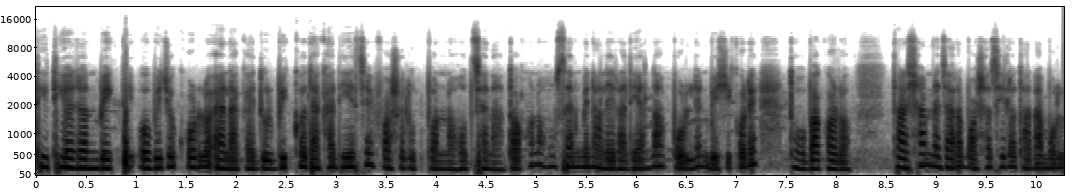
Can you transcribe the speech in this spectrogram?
তৃতীয়জন ব্যক্তি অভিযোগ করল, এলাকায় দুর্ভিক্ষ দেখা দিয়েছে, ফসল উৎপন্ন হচ্ছে না। তখনও হুসাইন বিন আলী রাদিয়াল্লাহ বললেন, বেশি করে তওবা করো। তার সামনে যারা বসা ছিল তারা বলল,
